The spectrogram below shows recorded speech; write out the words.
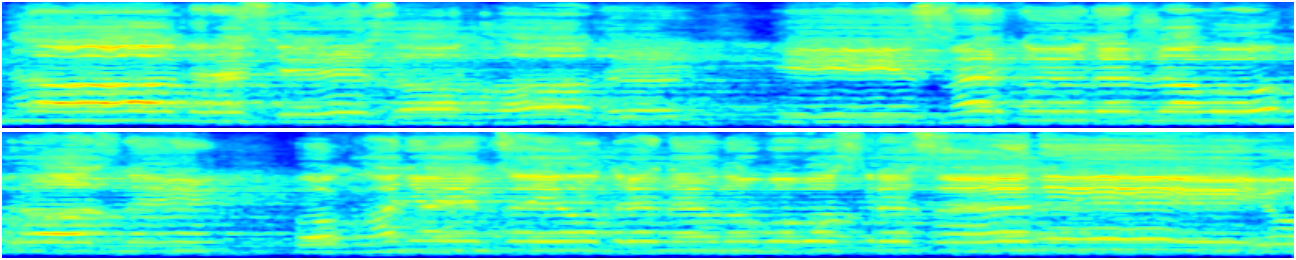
на кресті загладив, і смертною державу праздник, поклоняємося його тридневному воскресенію.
